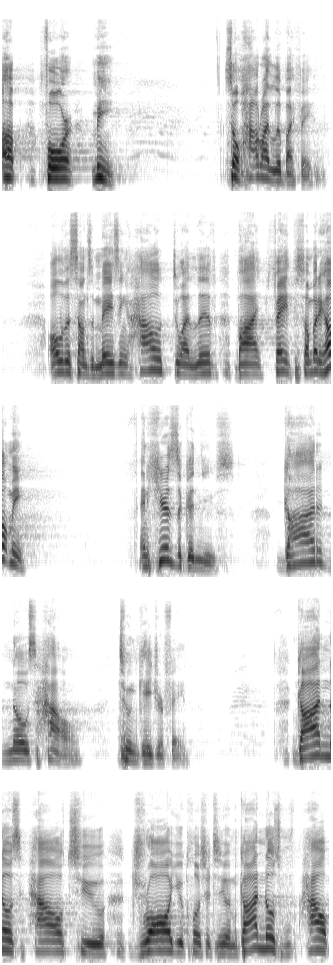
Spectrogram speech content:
up for me. So, how do I live by faith? All of this sounds amazing. How do I live by faith? Somebody help me. And here's the good news God knows how to engage your faith. God knows how to draw you closer to Him. God knows how,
